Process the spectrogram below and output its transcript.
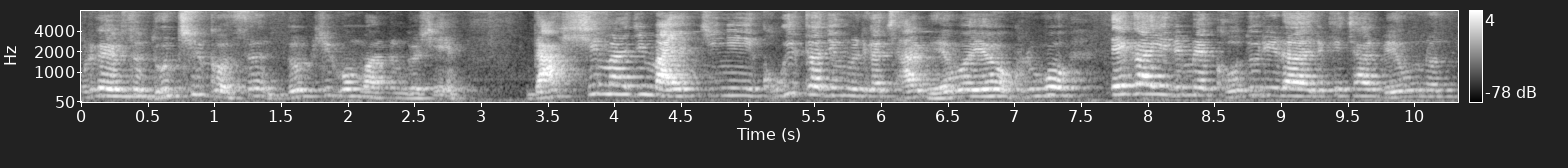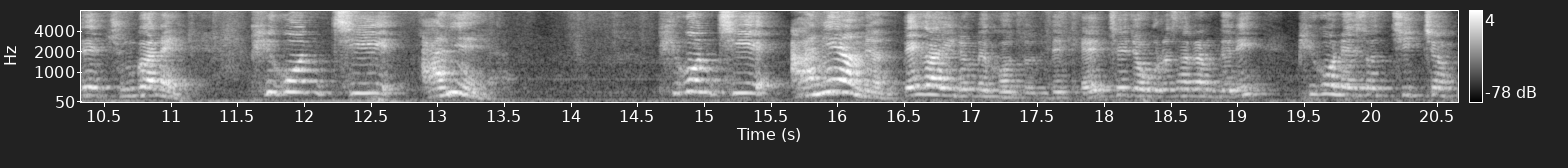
우리가 여기서 놓칠 것은 놓치고 마는 것이 낙심하지 말지니 거기까지 우리가 잘 외워요. 그리고 때가 이름에 거두리라 이렇게 잘 외우는데 중간에 피곤치 아니에요. 피곤치 아니하면 때가 이름에 거두는데 대체적으로 사람들이 피곤해서 지쳐.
